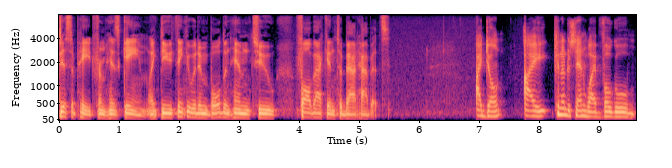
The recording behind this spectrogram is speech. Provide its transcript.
dissipate from his game. Like, do you think it would embolden him to fall back into bad habits? I don't. I can understand why Vogel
